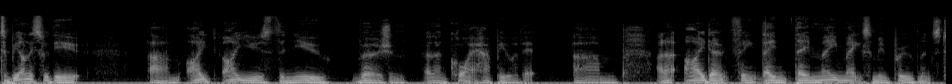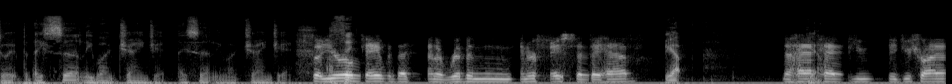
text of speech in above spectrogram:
to be honest with you, um, I I use the new version and I'm quite happy with it. Um, and I, I don't think they they may make some improvements to it, but they certainly won't change it. They certainly won't change it. So you're think- okay with that kind of ribbon interface that they have? Yep. Now, had, Yeah. had you did you try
